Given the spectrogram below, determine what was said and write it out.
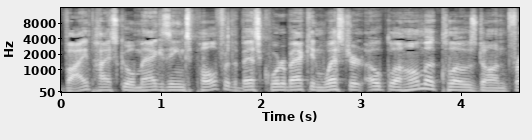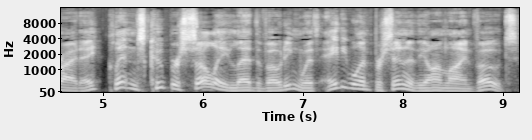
Vibe High School Magazine's poll for the best quarterback in Western Oklahoma closed on Friday. Clinton's Cooper Sully led the voting with 81% of the online votes.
